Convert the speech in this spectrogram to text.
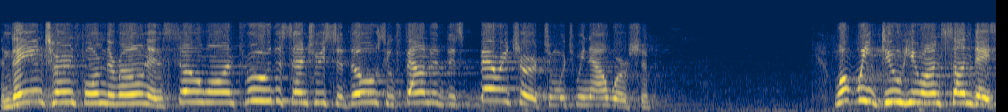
And they in turn formed their own and so on through the centuries to those who founded this very church in which we now worship. What we do here on Sundays,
